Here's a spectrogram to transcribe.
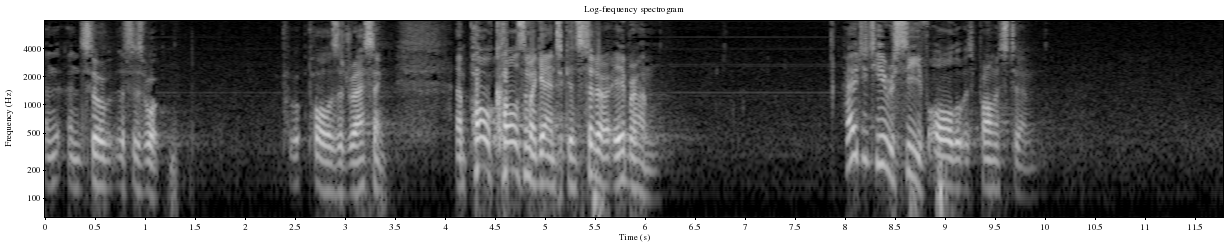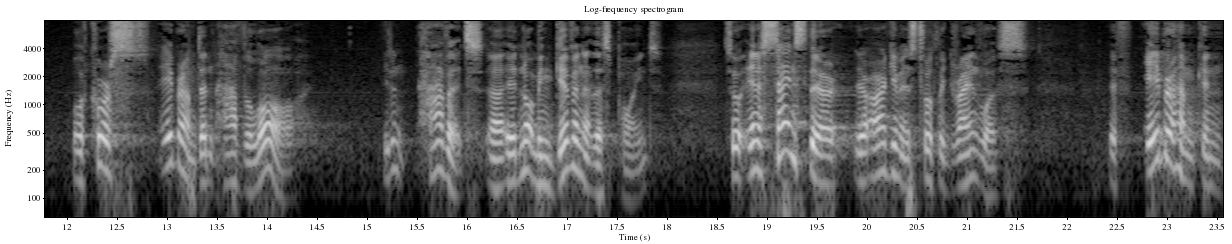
And, and so this is what Paul is addressing. And Paul calls them again to consider Abraham. How did he receive all that was promised to him? Well, of course, Abraham didn't have the law. He didn't have it. Uh, it had not been given at this point. So, in a sense, their, their argument is totally groundless. If Abraham can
